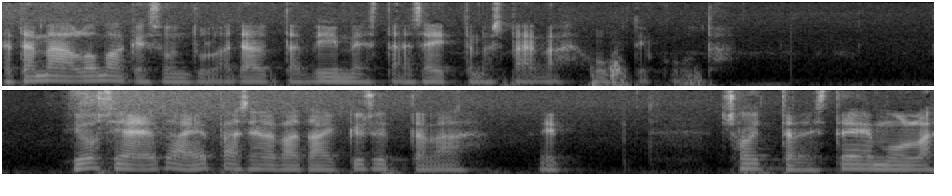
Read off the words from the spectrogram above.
Ja tämä lomake sun tulee täyttää viimeistään 7. päivä huhtikuuta. Jos jää jotain epäselvää tai kysyttävää, niin soittele Teemulle,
